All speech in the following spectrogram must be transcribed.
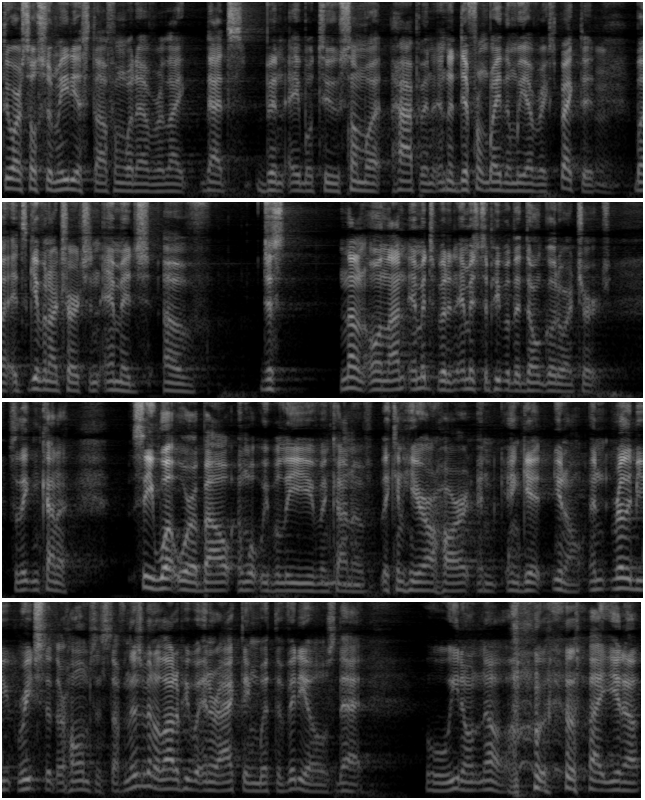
through our social media stuff and whatever, like that's been able to somewhat happen in a different way than we ever expected. Mm. But it's given our church an image of just not an online image, but an image to people that don't go to our church. So they can kind of see what we're about and what we believe and kind of they can hear our heart and, and get, you know, and really be reached at their homes and stuff. And there's been a lot of people interacting with the videos that we don't know. like, you know,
